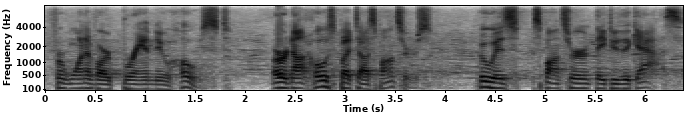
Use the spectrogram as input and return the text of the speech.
for one of our brand new hosts, or not hosts but uh, sponsors, who is sponsor. They do the gas,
